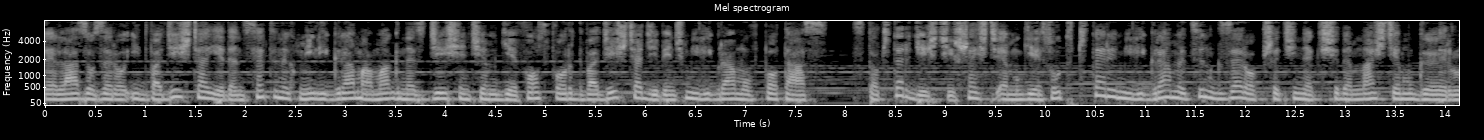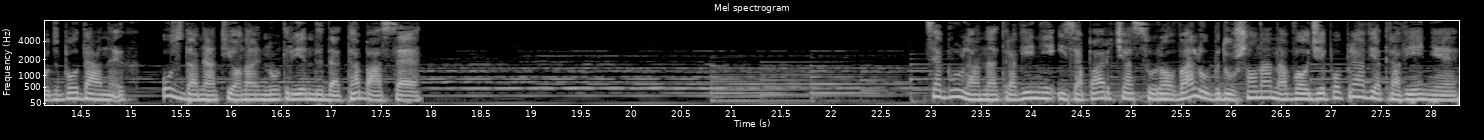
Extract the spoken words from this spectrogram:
elazo 0,21 mg magnez 10 mg fosfor 29 mg potas, 146 mg sód 4 mg cynk 0,17 mg ród bodanych, uzda National Nutrient Database. Cebula na trawienie i zaparcia surowa lub duszona na wodzie poprawia trawienie,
